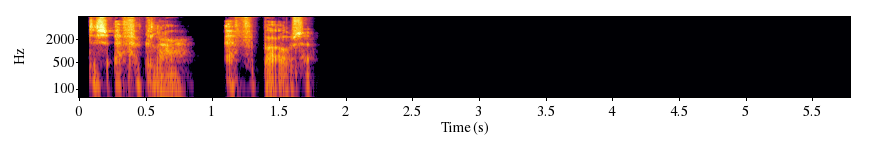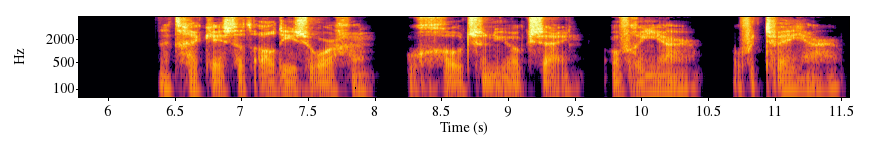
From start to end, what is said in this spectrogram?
Het is even klaar. Even pauze. het gekke is dat al die zorgen, hoe groot ze nu ook zijn, over een jaar, over twee jaar,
